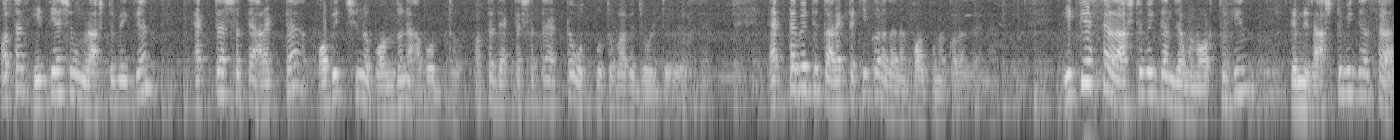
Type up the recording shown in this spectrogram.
অর্থাৎ ইতিহাস এবং রাষ্ট্রবিজ্ঞান একটার সাথে আরেকটা অবিচ্ছিন্ন বন্ধনে আবদ্ধ। অর্থাৎ একটার সাথে একটা ওতপ্রোতভাবে জড়িত রয়েছে। একটা ব্যতীত আরেকটা কি করা যায় না? কল্পনা করা যায় না। ইতিহাস ছাড়া রাষ্ট্রবিজ্ঞান যেমন অর্থহীন, তেমনি রাষ্ট্রবিজ্ঞান ছাড়া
